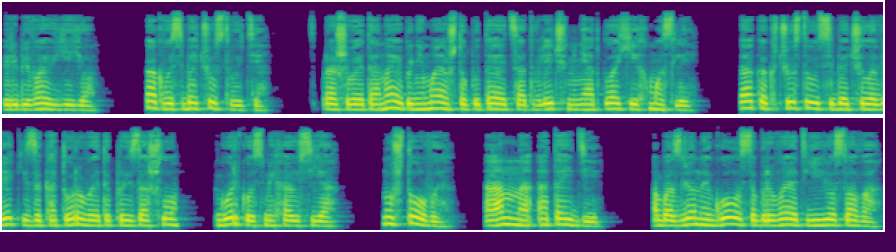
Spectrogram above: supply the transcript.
Перебиваю ее. «Как вы себя чувствуете?» Спрашивает она и понимаю, что пытается отвлечь меня от плохих мыслей. Так как чувствует себя человек, из-за которого это произошло, горько усмехаюсь я. «Ну что вы? Анна, отойди!» Обозленный голос обрывает ее слова.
